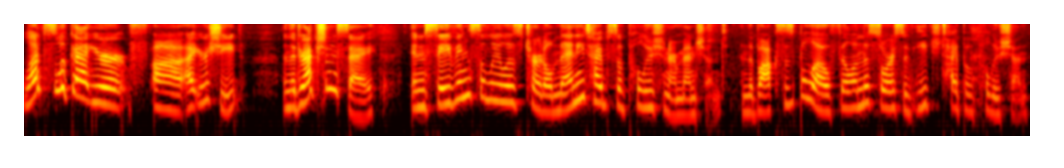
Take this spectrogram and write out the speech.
let's look at your uh, at your sheet, and the directions say. In saving Salila's turtle, many types of pollution are mentioned. In the boxes below, fill in the source of each type of pollution.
